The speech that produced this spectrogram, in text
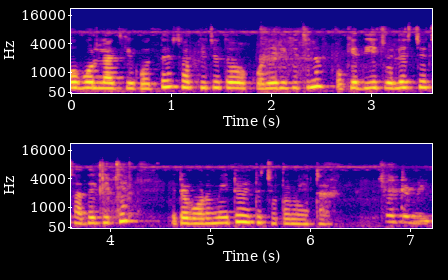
ও বলল আজকে করতে সব কিছু তো করে রেখেছিলাম। ওকে দিয়ে চলে এসছে, ছাদে গেছে। এটা বড় মেয়েটা এটা ছোট মেয়েটা ছোট মেয়ে।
